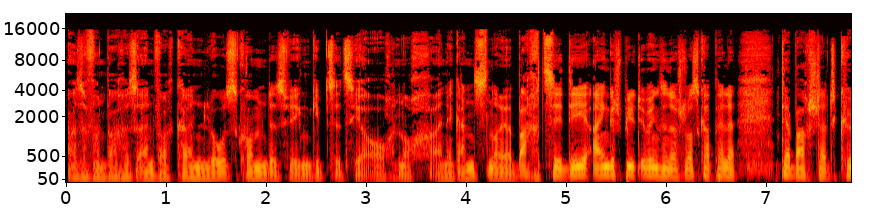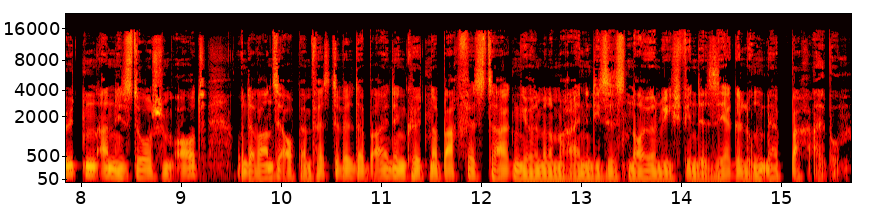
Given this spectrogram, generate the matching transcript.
Also von Bach ist einfach kein Loskommen, deswegen gibt es jetzt hier auch noch eine ganz neue Bach-CD, eingespielt übrigens in der Schlosskapelle der Bachstadt Köthen an historischem Ort. Und da waren sie auch beim Festival dabei, den Köthener Bachfesttagen. Hier hören wir nochmal rein in dieses neue und wie ich finde sehr gelungene Bach-Album.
